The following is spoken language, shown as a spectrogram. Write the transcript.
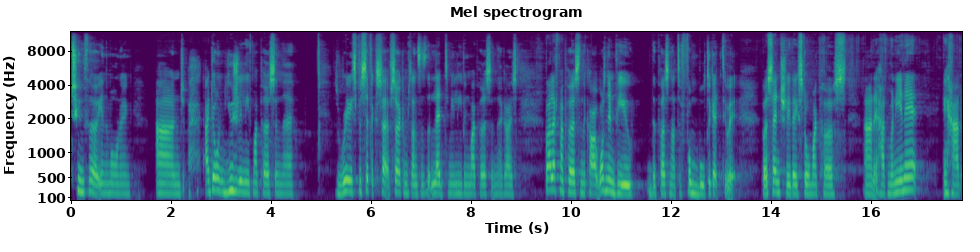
2.30 in the morning and I don't usually leave my purse in there. There's a really specific set of circumstances that led to me leaving my purse in there, guys. But I left my purse in the car. It wasn't in view. The person had to fumble to get to it. But essentially, they stole my purse and it had money in it. It had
